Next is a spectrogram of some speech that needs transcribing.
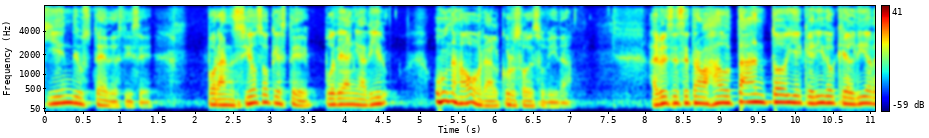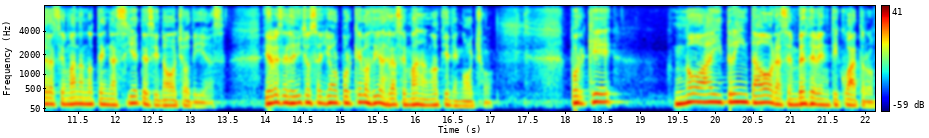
¿Quién de ustedes, dice, por ansioso que esté, puede añadir una hora al curso de su vida? Hay veces he trabajado tanto y he querido que el día de la semana no tenga siete, sino ocho días. Y a veces le he dicho, Señor, ¿por qué los días de la semana no tienen ocho? ¿Por qué no hay 30 horas en vez de 24?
